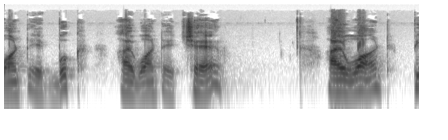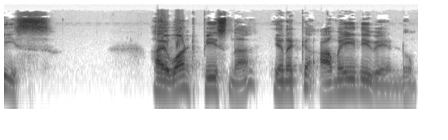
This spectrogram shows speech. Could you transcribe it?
want a book I want a chair I want peace I want பீஸ்னா எனக்கு அமைதி வேண்டும்.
